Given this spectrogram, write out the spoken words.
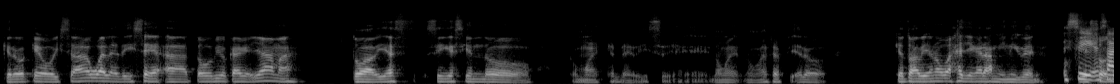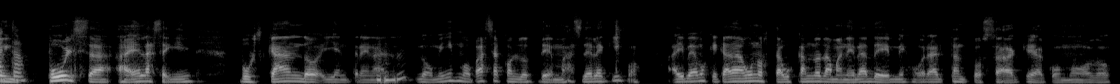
creo que Oizawa le dice a Tobio Kageyama, todavía sigue siendo ¿cómo es que le dice? No me, no me, refiero, que todavía no vas a llegar a mi nivel. Sí, eso exacto. Lo impulsa a él a seguir buscando y entrenar. Lo mismo pasa con los demás del equipo. Ahí vemos que cada uno está buscando la manera de mejorar tanto saque, acomodo,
